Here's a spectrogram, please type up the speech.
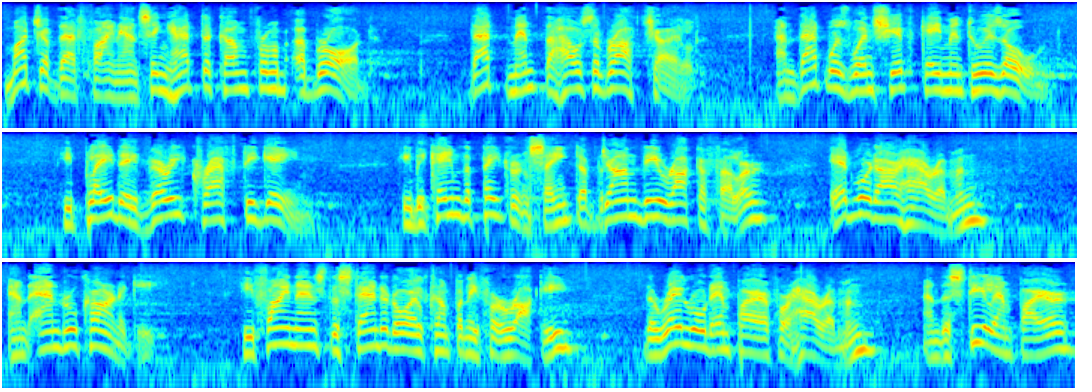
Much of that financing had to come from abroad. That meant the House of Rothschild. And that was when Schiff came into his own. He played a very crafty game. He became the patron saint of John D. Rockefeller, Edward R. Harriman, and Andrew Carnegie. He financed the Standard Oil Company for Rocky, the railroad empire for Harriman, and the steel empire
